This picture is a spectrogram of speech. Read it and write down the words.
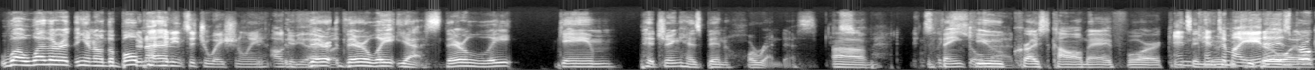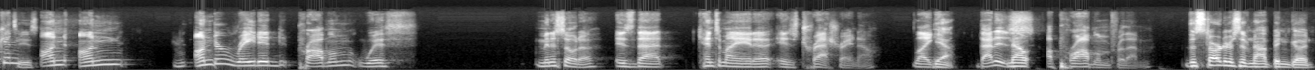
Well, whether it you know the bullpen, They're not hitting situationally. I'll give you that. Their but their late yes, their late game pitching has been horrendous. it's so um, It's, like, thank so you, bad. Christ Colome, for and continuing Kenta to keep Maeda is broken. Un, un underrated problem with Minnesota is that Kenta Maeda is trash right now. Like, Yeah. that is Now- a problem for them. The starters have not been good.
